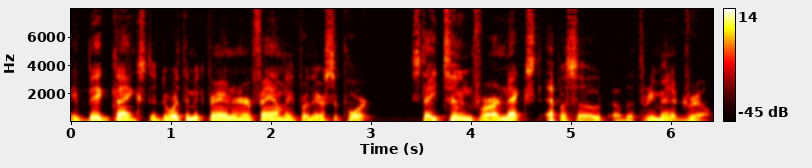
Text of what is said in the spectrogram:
A big thanks to Dorothy McFerrin and her family for their support. Stay tuned for our next episode of the Three Minute Drill.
